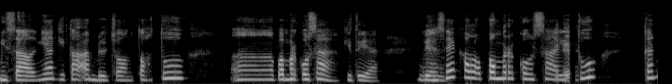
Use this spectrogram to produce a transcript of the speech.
misalnya kita ambil contoh tuh eh, pemerkosa gitu ya. Biasanya kalau pemerkosa itu kan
